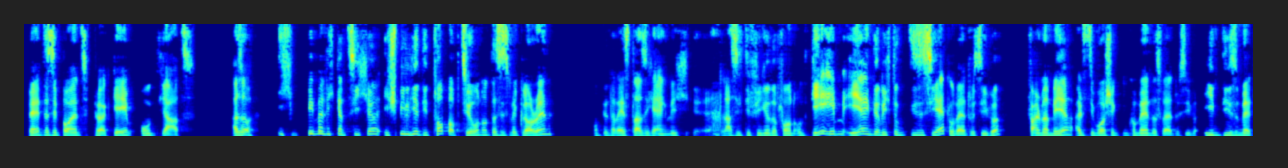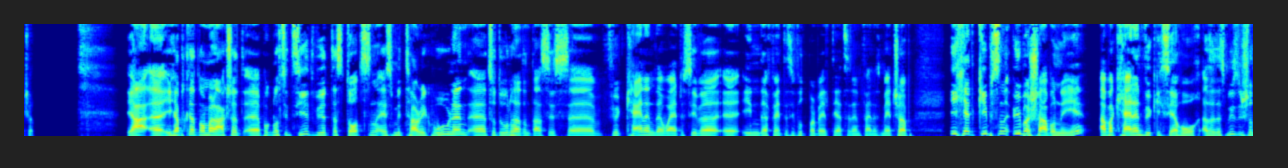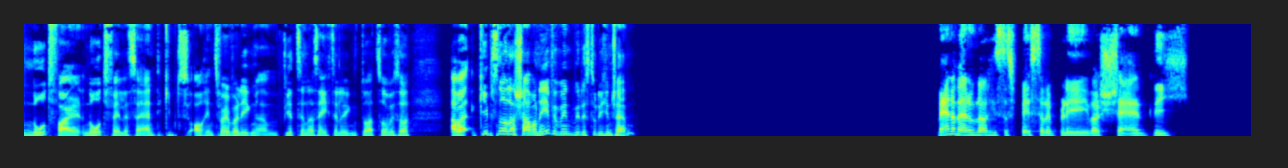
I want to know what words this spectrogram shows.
Fantasy Points per Game und Yards. Also, ich bin mir nicht ganz sicher. Ich spiele hier die Top-Option und das ist McLaurin. Und den Rest lasse ich eigentlich, äh, lasse ich die Finger davon und gehe eben eher in die Richtung dieses Seattle Wide Receiver. Fallen mir mehr als die Washington Commanders Wide Receiver in diesem Matchup. Ja, äh, ich habe gerade nochmal angeschaut. Äh, prognostiziert wird, dass Dodson es mit Tariq Woolen äh, zu tun hat und das ist äh, für keinen der Wide Receiver äh, in der Fantasy Football Welt derzeit ein feines Matchup. Ich hätte Gibson über Charbonnet, aber keinen wirklich sehr hoch. Also das müssen schon Notfall, Notfälle sein. Die gibt's auch in 12er Ligen, am 14er, 16er Ligen dort sowieso. Aber Gibson oder Charbonnet, für wen würdest du dich entscheiden? Meiner Meinung nach ist das bessere Play wahrscheinlich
